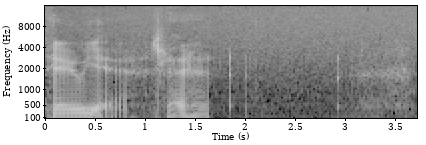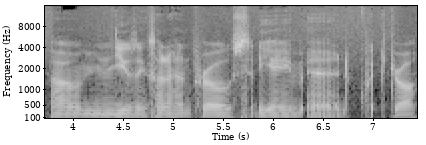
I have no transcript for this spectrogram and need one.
Hell yeah, Sleight of Hand. I'm using Sleight of Hand Pro, Steady Aim, and Quick Draw.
